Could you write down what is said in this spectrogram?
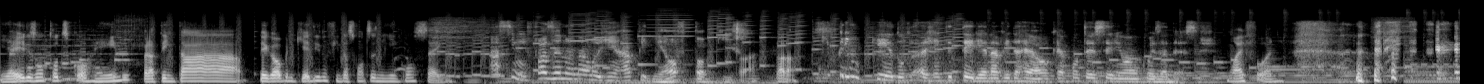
E aí eles vão todos correndo pra tentar pegar o brinquedo e no fim das contas ninguém consegue. Assim, fazendo uma analogia rapidinha, off-top isso. Vai lá, vai lá. Que brinquedo a gente teria na vida real que aconteceria uma coisa dessas? Um iPhone.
